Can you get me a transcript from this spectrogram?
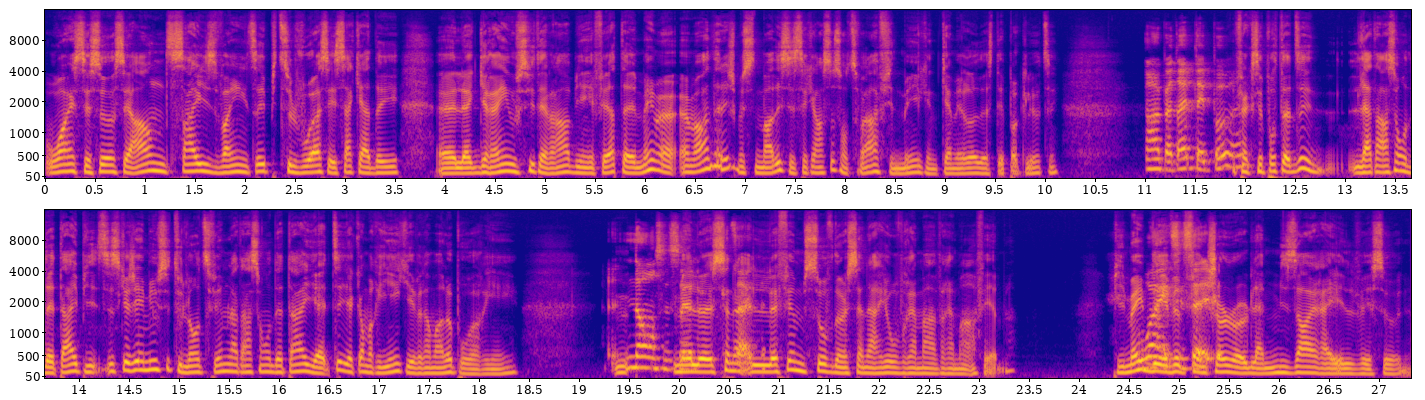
Ouais, c'est ça. C'est entre 16 20, tu sais. Puis tu le vois, c'est saccadé. Euh, le grain aussi était vraiment bien fait. Euh, même à un moment donné, je me suis demandé ces séquences-là sont-ils vraiment filmées avec une caméra de cette époque-là, tu sais? Ah, peut-être, peut-être pas. Hein. Fait que c'est pour te dire l'attention aux détails. Puis c'est ce que j'ai aimé aussi tout le long du film, l'attention aux détails. Tu sais, il y a comme rien qui est vraiment là pour rien. Non, c'est ça. Mais le, le film souffre d'un scénario vraiment, vraiment faible. Puis même David Fincher a de la misère à élever ça. Là.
